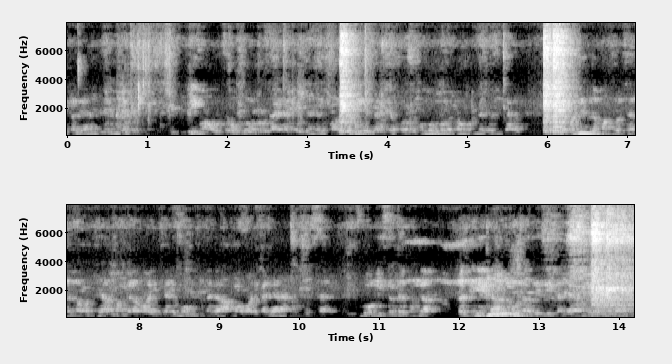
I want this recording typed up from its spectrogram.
కళ్యాణం ఈ మహోత్సవంలో నూట ఎనభై గంటలు పాల్గొని లక్ష పసుపు బొమ్మల నిర్వహించారు పండితుల మంత్రోచ్చారణల మధ్య మంగళ వాయిద్యాలు మోగుతుండగా అమ్మవారి కళ్యాణాన్ని చేశారు భోగి సందర్భంగా ప్రతి ఏడాది కళ్యాణం నిర్వహించాలని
